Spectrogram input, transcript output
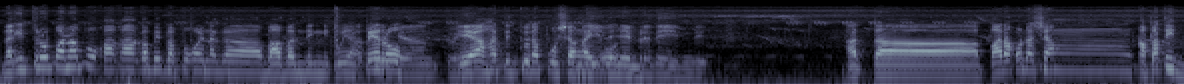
Naging tropa na po, kakagabi pa po kayo nagbabanding ni Kuya. Pero, ihahatid ko na po siya ngayon. Everyday, hindi. At ah, para ko na siyang kapatid.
